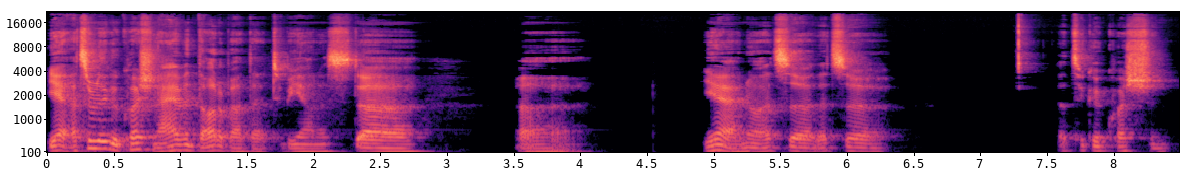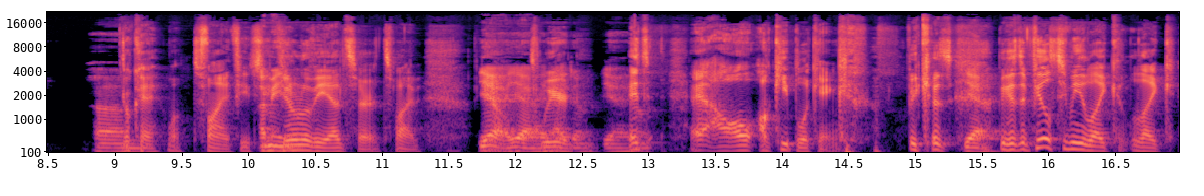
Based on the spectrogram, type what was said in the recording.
Yeah, that's a really good question. I haven't thought about that to be honest. Uh, uh, yeah, no, that's a that's a that's a good question. Um, okay, well, it's fine. If you, I mean, if you don't know the answer, it's fine. Yeah, yeah, it's weird. yeah, it's. I'll I'll keep looking because yeah, because it feels to me like like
